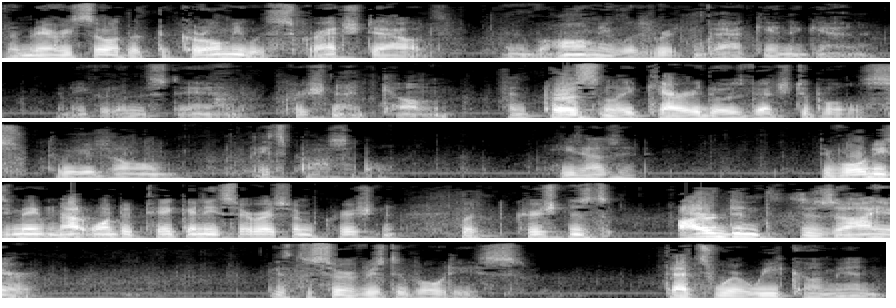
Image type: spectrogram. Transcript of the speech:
And there he saw that the Karomi was scratched out and the Bahami was written back in again. And he could understand. Krishna had come and personally carried those vegetables to his home. It's possible. He does it. Devotees may not want to take any service from Krishna, but Krishna's ardent desire is to serve his devotees. That's where we come in.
